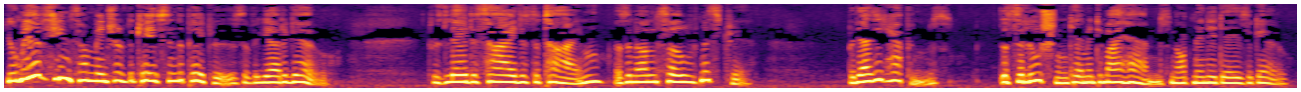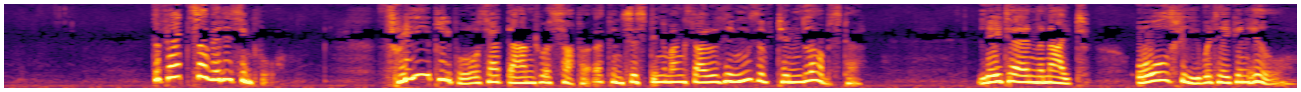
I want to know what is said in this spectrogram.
You may have seen some mention of the case in the papers of a year ago. It was laid aside at the time as an unsolved mystery. But as it happens, the solution came into my hands not many days ago. The facts are very simple. Three people sat down to a supper consisting, amongst other things, of tinned lobster. Later in the night, all three were taken ill,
